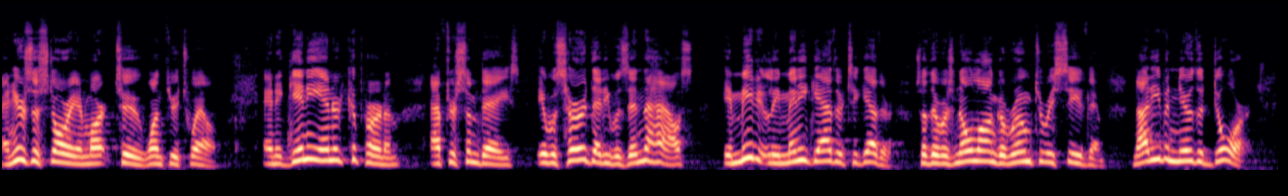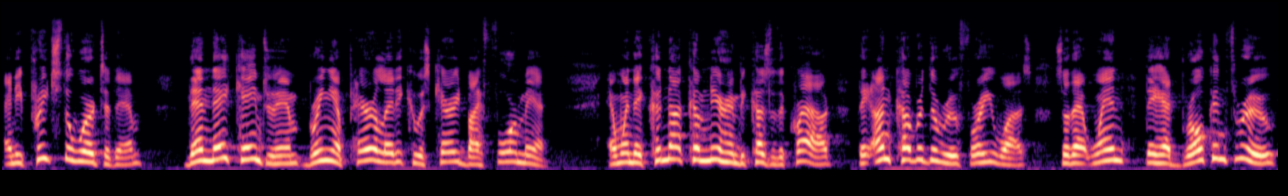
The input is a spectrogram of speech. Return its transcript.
And here's the story in Mark 2 1 through 12. And again he entered Capernaum after some days. It was heard that he was in the house Immediately, many gathered together, so there was no longer room to receive them, not even near the door. And he preached the word to them. Then they came to him, bringing a paralytic who was carried by four men. And when they could not come near him because of the crowd, they uncovered the roof where he was, so that when they had broken through,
